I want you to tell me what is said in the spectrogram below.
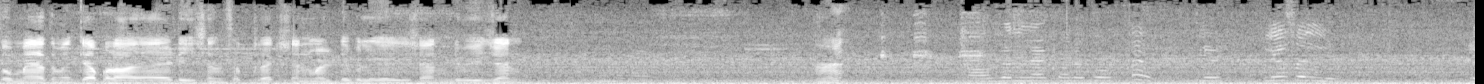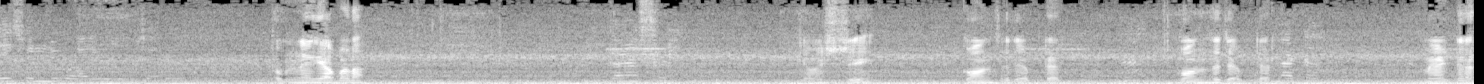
तो मैथ में क्या पढ़ाया? एडिशन सब्ट्रैक्शन मल्टीप्लिकेशन डिवीज़न तुमने क्या पढ़ा? केमिस्ट्री कौन सा चैप्टर कौन सा चैप्टर मैटर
